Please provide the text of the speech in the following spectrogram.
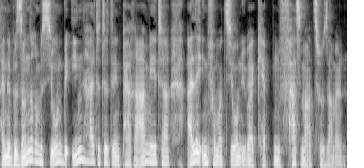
Eine besondere Mission beinhaltete den Parameter, alle Informationen über Captain Phasma zu sammeln.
